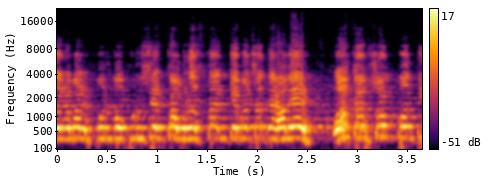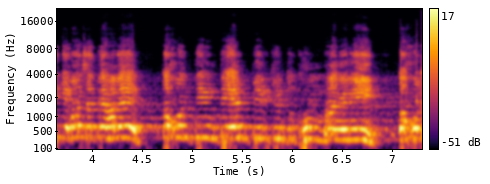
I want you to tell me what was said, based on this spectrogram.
আপনার আমার পূর্বপুরুষের কবরস্থানকে বাঁচাতে হবে ওয়াকাফ সম্পত্তিকে বাঁচাতে হবে। তখন তিনটে এমপির কিন্তু ঘুম ভাঙেনি। তখন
